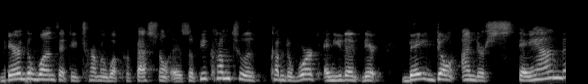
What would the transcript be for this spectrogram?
they're the ones that determine what professional is so if you come to a, come to work and you don't they don't understand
